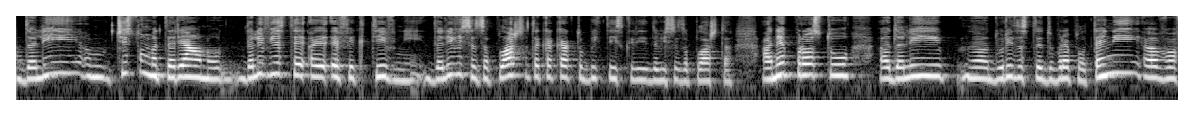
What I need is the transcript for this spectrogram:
Дали чисто материално, дали вие сте е, ефективни? Дали ви се заплаща така, както бихте искали да ви се заплаща? А не просто дали дори да сте добре платени в,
